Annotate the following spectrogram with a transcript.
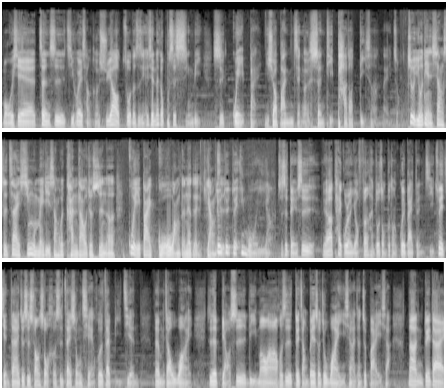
某一些正式集会场合需要做的事情，而且那个不是行礼，是跪拜，你需要把你整个身体趴到地上的那一种，就有点像是在新闻媒体上会看到，就是呢跪拜国王的那个样子。对对对，一模一样，就是等于是你知道泰国人有分很多种不同跪拜等级，最简单的就是双手合十在胸前或者在鼻尖。那我们叫 Y，就是表示礼貌啊，或是对长辈的时候就 Y 一下，这样就拜一下。那你对待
